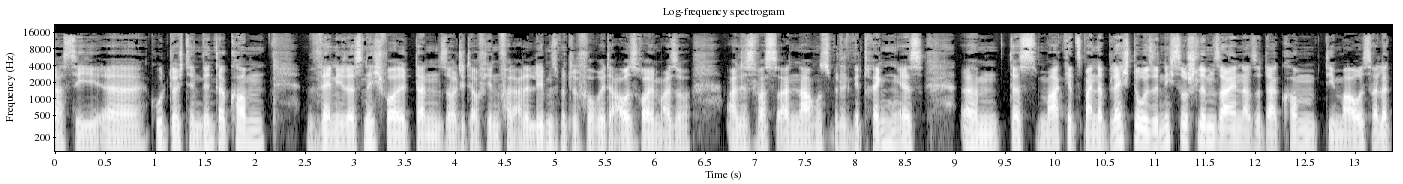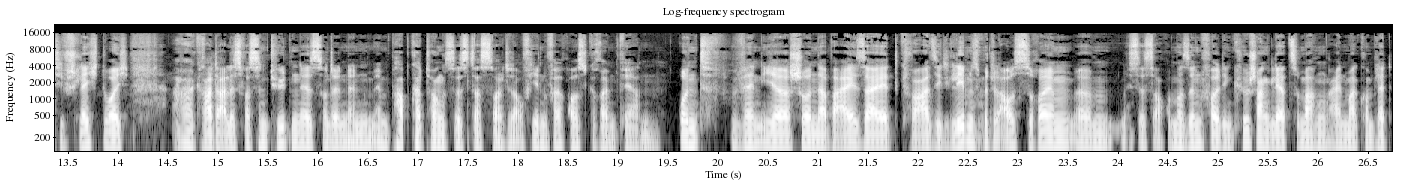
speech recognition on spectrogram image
dass sie äh, gut durch den Winter kommen. Wenn ihr das nicht wollt, dann solltet ihr auf jeden Fall alle Lebensmittelvorräte ausräumen, also alles, was an Nahrungsmitteln, Getränken ist. Ähm, das mag jetzt bei einer Blechdose nicht so schlimm sein, also da kommt die Maus relativ schlecht durch, aber gerade alles, was in Tüten ist und in, in, in Pappkartons ist, das sollte auf jeden Fall rausgeräumt werden. Und wenn ihr schon dabei seid, quasi die Lebensmittel auszuräumen, ähm, ist es auch immer sinnvoll, den Kühlschrank leer zu machen, einmal komplett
